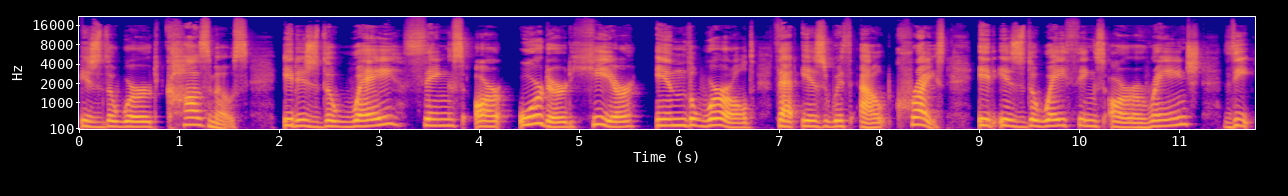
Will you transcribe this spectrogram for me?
is the word cosmos. It is the way things are ordered here in the world that is without Christ. It is the way things are arranged, the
